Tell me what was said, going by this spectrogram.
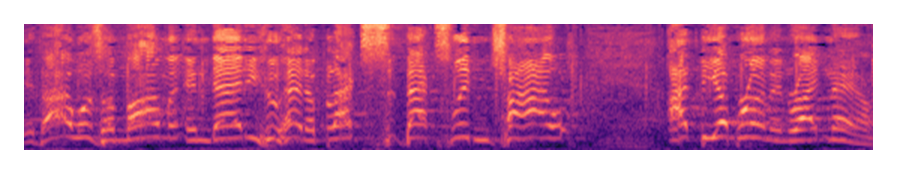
If I was a mama and daddy who had a black backslidden child, I'd be up running right now.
